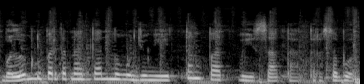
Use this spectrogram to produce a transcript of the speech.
belum diperkenankan mengunjungi tempat wisata tersebut.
